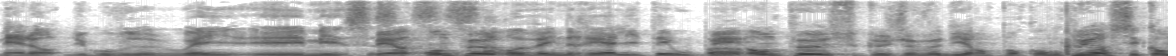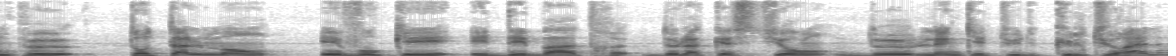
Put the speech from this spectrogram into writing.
Mais alors, du coup, vous, oui, et, mais, ça, Mais ça- on ça peut- revêt une réalité ou pas Mais on peut, ce que je veux dire pour conclure, c'est qu'on peut totalement évoquer et débattre de la question de l'inquiétude culturelle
